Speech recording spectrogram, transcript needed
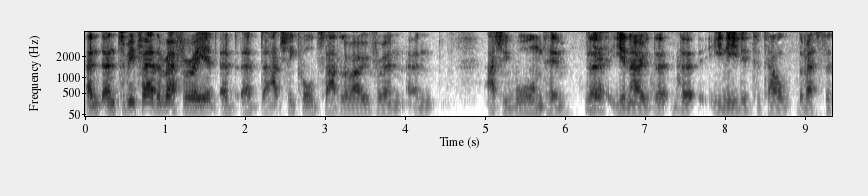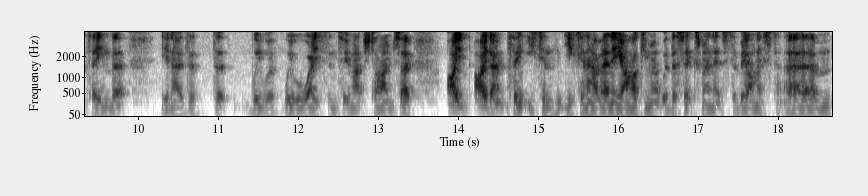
And and to be fair, the referee had, had, had actually called Sadler over and and actually warned him that you know that that he needed to tell the rest of the team that you know that that we were we were wasting too much time. So I I don't think you can you can have any argument with the six minutes to be honest. Um,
